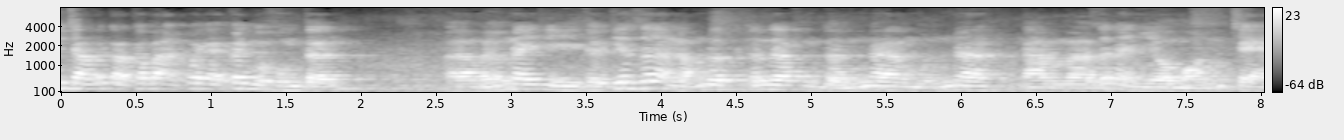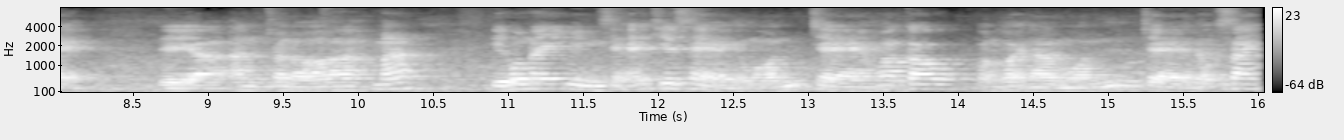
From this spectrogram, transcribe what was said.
Xin chào tất cả các bạn quay lại kênh của Phùng Tấn. À, Mấy hôm nay thì thời tiết rất là nóng được. Thân ra Phùng Tấn à, muốn à, làm à, rất là nhiều món chè Để à, ăn cho nó mát. Thì hôm nay mình sẽ chia sẻ cái món chè hoa cau Còn gọi là món chè đậu xanh.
